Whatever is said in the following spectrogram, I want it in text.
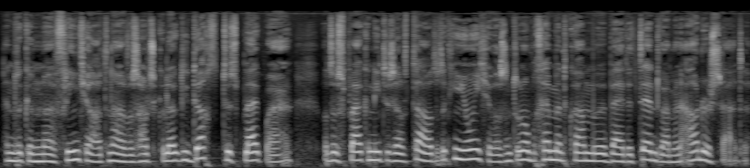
En dat ik een eh, vriendje had. Nou, dat was hartstikke leuk. Die dacht dus blijkbaar, want we spraken niet dezelfde taal... dat ik een jongetje was. En toen op een gegeven moment kwamen we bij de tent waar mijn ouders zaten.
